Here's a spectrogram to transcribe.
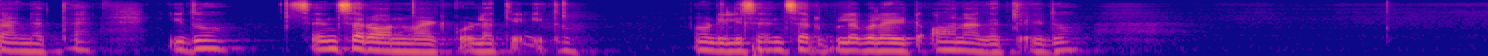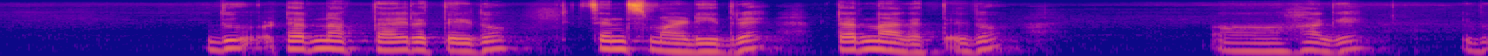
ಕಾಣುತ್ತೆ. ಇದು ಸೆನ್ಸರ್ ಆನ್ ಮಾಡ್ಕೊಳ್ಳೋಕ್ಕೆ ಇದು. ನೋಡಿ, ಇಲ್ಲಿ ಸೆನ್ಸರ್ ಲೈಟ್ ಆನ್ ಆಗುತ್ತೆ ಇದು. ಇದು ಟರ್ನ್ ಆಗ್ತಾ ಇರುತ್ತೆ ಇದು. ಸೆನ್ಸ್ ಮಾಡಿದರೆ ಟರ್ನ್ ಆಗುತ್ತೆ ಇದು. ಹಾಗೆ. ಇದು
